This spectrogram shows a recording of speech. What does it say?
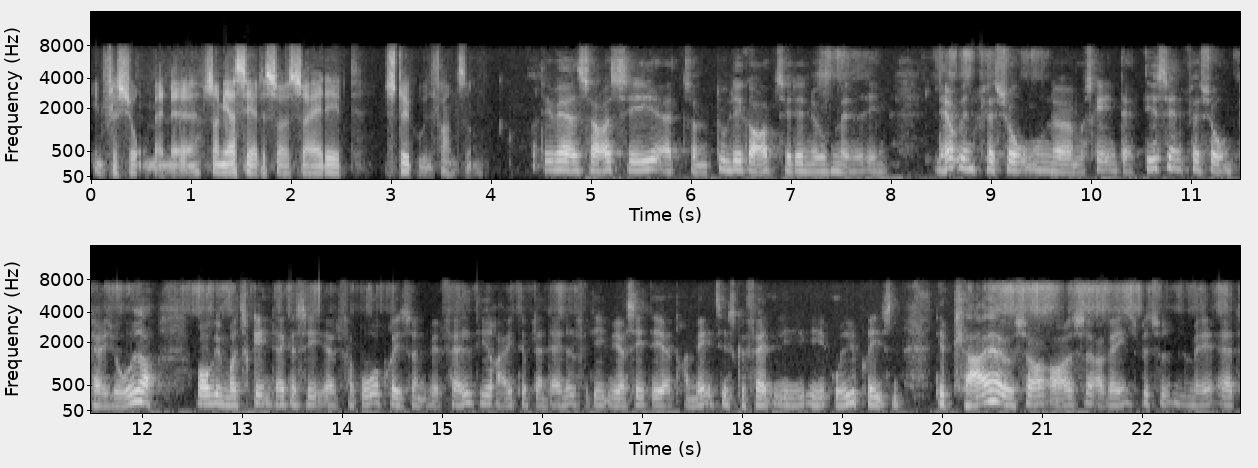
inflation. Men øh, som jeg ser det, så, så er det et, et stykke ud i fremtiden. Og det vil altså også sige, at som du ligger op til det nu med en lav inflation, øh, måske endda disinflation, perioder, hvor vi måske endda kan se, at forbrugerpriserne vil falde direkte, blandt andet fordi vi har set det her dramatiske fald i, i olieprisen. Det plejer jo så også at være ens betydende med, at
